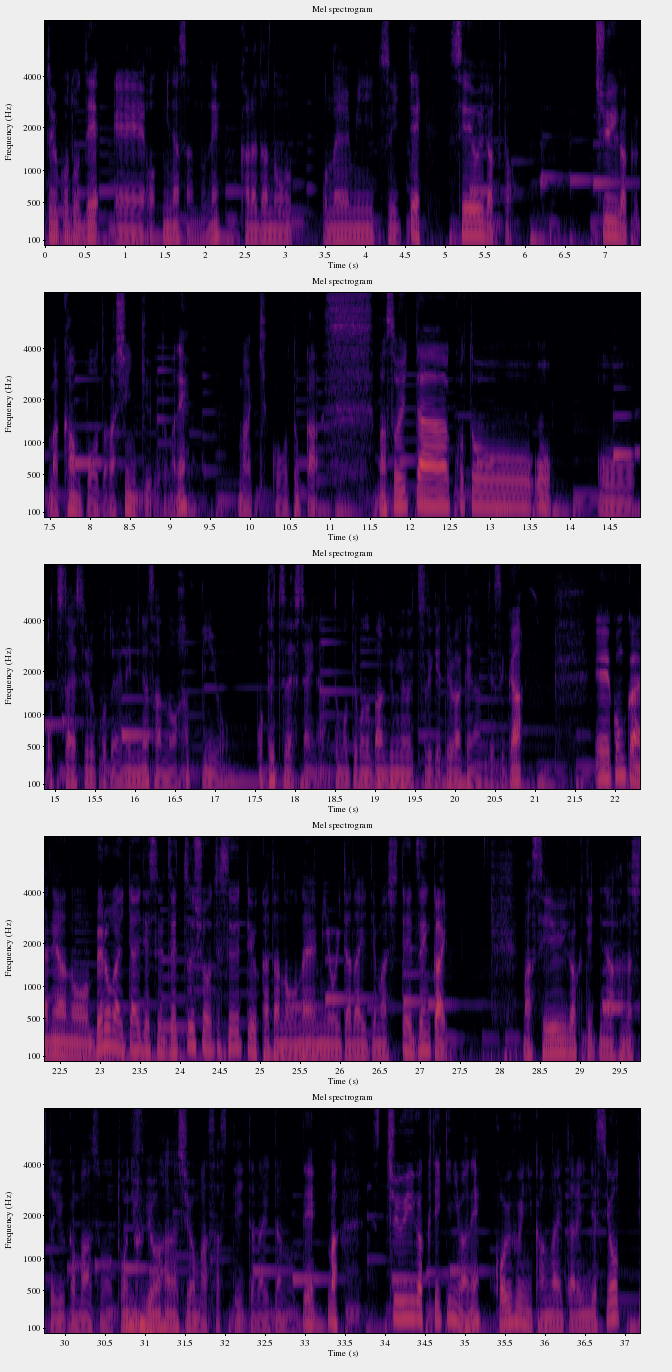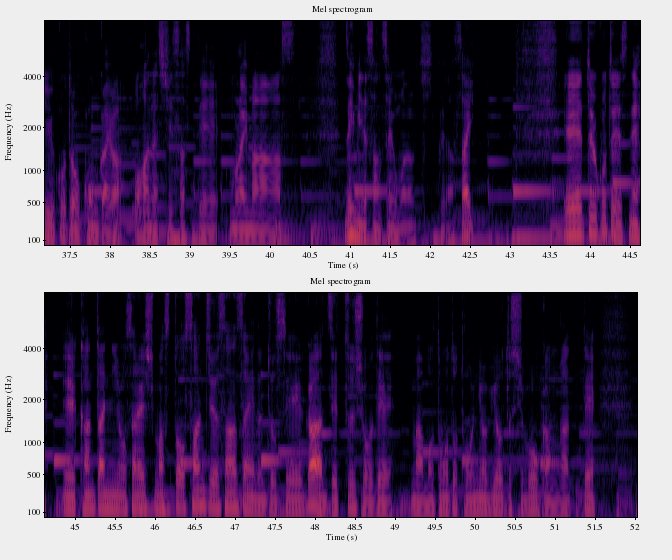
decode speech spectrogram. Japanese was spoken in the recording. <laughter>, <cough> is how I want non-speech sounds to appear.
ということで、えー皆さんのね体のお悩みについて西洋医学と中医学、まあ、漢方とか鍼灸とかね、まあ、気候とか、まあ、そういったことをおお伝えすることやね皆さんのハッピーをお手伝いしたいなと思ってこの番組を続けてるわけなんですが、えー今回はねあのベロが痛いです舌痛症ですっていう方のお悩みをいただいてまして前回、まあ、西洋医学的な話というか、まあ、その糖尿病の話をまあさせていただいたので、まあ、中医学的にはねこういうふうに考えたらいいんですよっていうことを今回はお話しさせてもらいます。ぜひ皆さん最後までお聞きください。えーということでですね、えー簡単におさらいしますと33歳の女性が舌痛症でもともと糖尿病と脂肪肝があって、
